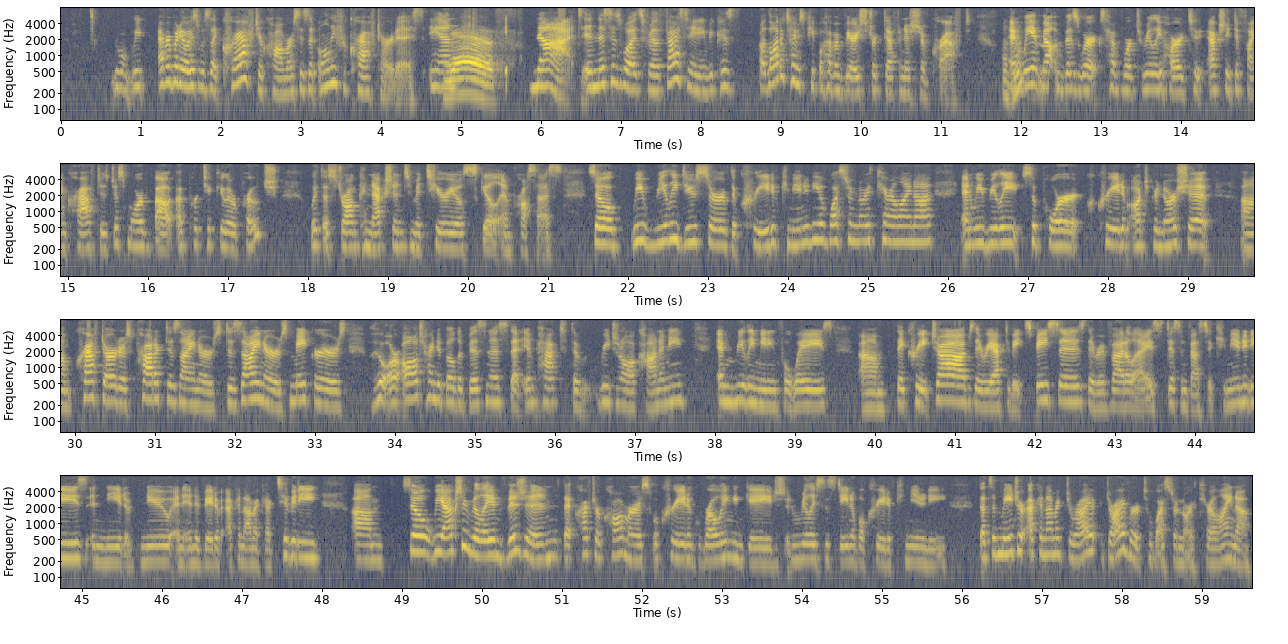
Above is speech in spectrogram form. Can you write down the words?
we everybody always was like, craft your commerce. Is it only for craft artists? And yes. it's not. And this is what's really fascinating because a lot of times people have a very strict definition of craft. Mm-hmm. And we at Mountain BizWorks have worked really hard to actually define craft as just more about a particular approach with a strong connection to material, skill, and process. So we really do serve the creative community of Western North Carolina, and we really support creative entrepreneurship. Um, craft artists, product designers, designers, makers, who are all trying to build a business that impact the regional economy in really meaningful ways. Um, they create jobs, they reactivate spaces, they revitalize disinvested communities in need of new and innovative economic activity. Um, so we actually really envision that Craft Your Commerce will create a growing, engaged, and really sustainable creative community. That's a major economic dri- driver to Western North Carolina.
